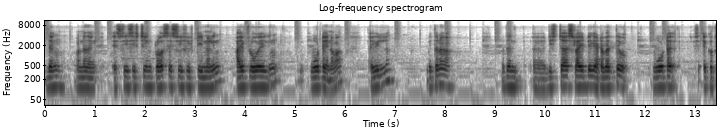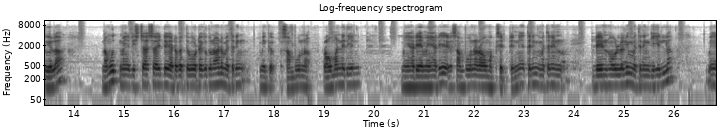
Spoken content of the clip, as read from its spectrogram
දැන් ඔන්න දැන් SV16 ක්ලෝස් SV15 වලින් හයි ෆ්ලෝ එකකින් වෝට එනවා. ඇවිල්ලා මෙතන මෙතන ඩිස්චාර්ජ් ස්ලයිඩ් එක යටපැත්තේ වෝට එකතු වෙලා නමුත් මේ ඩිස්චාර්ජ් ස්ලයිඩ් එක යටපැත්තේ වෝට එකතු වුණාට මෙතනින් මේක සම්පූර්ණ රවුමන්නේ තියෙන්නේ. මේ හරිය මේ හරිය සම්පූර්ණ රවුමක් සෙට් වෙන්නේ. එතනින් මෙතනින් ඩ්‍රේන් හෝල් වලින් මෙතනින් ගිහිල්ලා මේ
